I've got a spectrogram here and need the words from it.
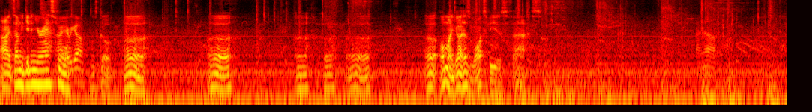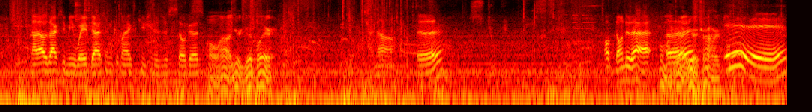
Alright, time to get in your asshole. Alright, here we go. Let's go. Uh. Uh. Uh, uh, uh. Uh, oh my god, his walk speed is fast. I know. No, that was actually me wave dashing because my execution is just so good. Oh wow, you're a good player. I know. Uh? Oh, don't do that. Oh my uh, god, you're a tryhard. Eh,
